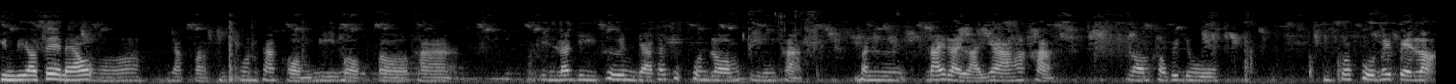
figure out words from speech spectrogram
กินบีออเซ่แล้ว อ๋อ อยากฝากทุกคนค่ะของดีบอกต่อค่ะ กินแล้วดีขึ้น อยากให้ทุกคนลองกินค่ะ มันได้หลาย ๆ อย่างอะค่ะ ลองเขาไปดูก็พูดไม่เป็นหรอก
